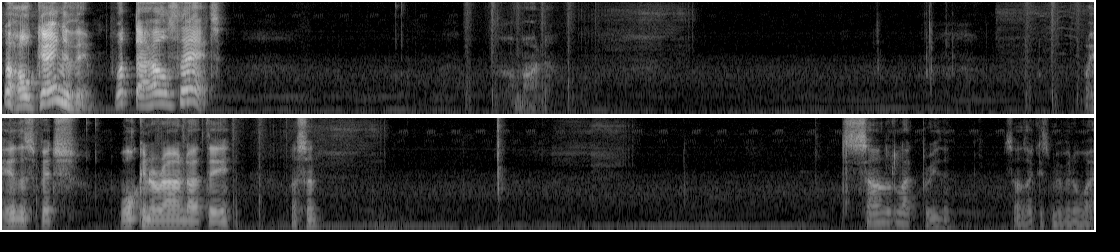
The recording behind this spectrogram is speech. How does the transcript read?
The whole gang of them! What the hell's that? Come on. I hear this bitch walking around out there. Listen. It sounded like breathing. Sounds like it's moving away.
